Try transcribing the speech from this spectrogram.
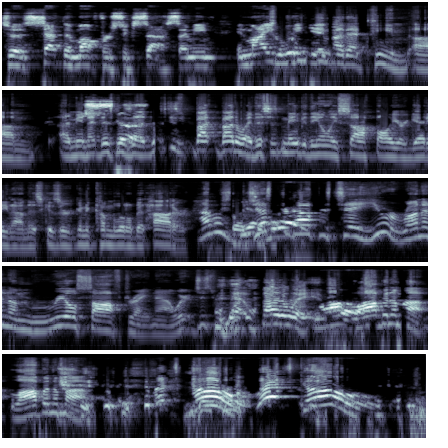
to set them up for success. I mean, in my So what do you mean by that team? Um, I mean, this is a this is by, by the way, this is maybe the only softball you're getting on this because they're going to come a little bit hotter. I was But- just Yeah. about to say you are running them real soft right now. We're just Yeah, by the way, lob, lobbing them up, lobbing them up. Let's go. Let's go.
